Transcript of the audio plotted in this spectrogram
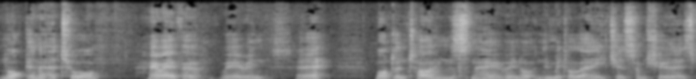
not knocking it at all. However, we're in uh, modern times now. We're not in the Middle Ages. I'm sure there's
